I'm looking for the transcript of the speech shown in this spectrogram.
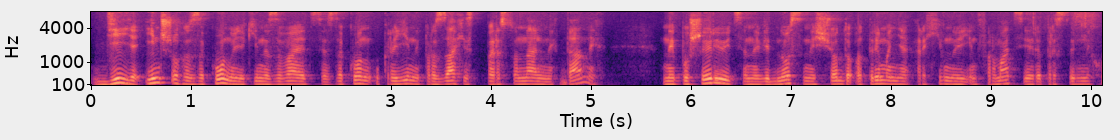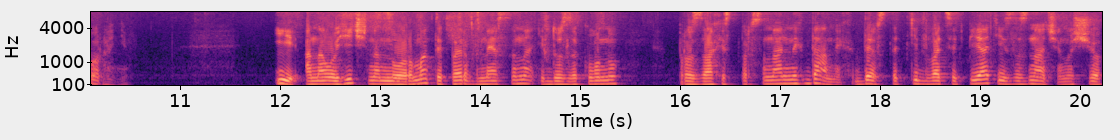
дія іншого закону, який називається Закон України про захист персональних даних, не поширюється на відносини щодо отримання архівної інформації репресивних органів. І аналогічна норма тепер внесена і до закону про захист персональних даних, де в статті 25 зазначено, що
